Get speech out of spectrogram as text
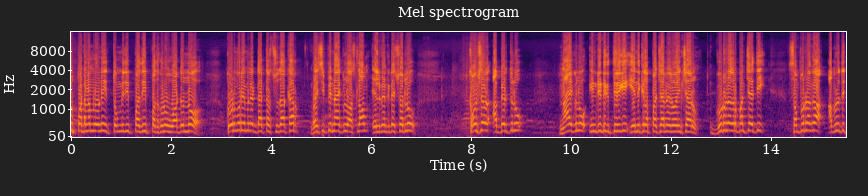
Gudur పట్టణంలోని తొమ్మిది పది పదకొండు వార్డుల్లో Kodumuru MLA doctor Sudhakar YCP నాయకులు అస్లాం ఎల్ వెంకటేశ్వర్లు కౌన్సిలర్ అభ్యర్థులు నాయకులు ఇంటింటికి తిరిగి ఎన్నికల ప్రచారం నిర్వహించారు. గూడూరు నగర పంచాయతీ సంపూర్ణంగా అభివృద్ధి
